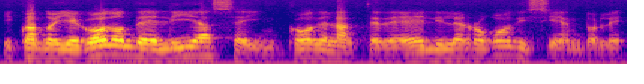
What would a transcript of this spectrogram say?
y cuando llegó donde Elías se hincó delante de él y le rogó diciéndole,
